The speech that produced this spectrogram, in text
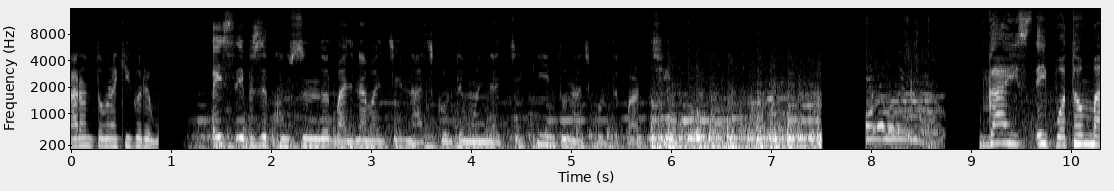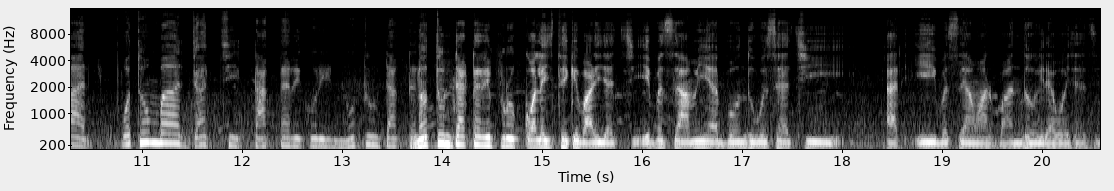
কারণ তোমরা কি করে গাইস খুব সুন্দর বাজনা বাজছে, নাচ করতে মন যাচ্ছে, কিন্তু নাচ করতে পারছি না। গাইস এই প্রথমবার প্রথমবার যাচ্ছি ট্রাক্টারে করে নতুন ট্রাক্টর। নতুন ট্রাক্টারে পুরো কলেজ থেকে বাড়ি যাচ্ছি। এ পাশে আমি আর বন্ধু বসে আছি। আর এই পাশে আমার বান্ধবীরা বসে আছি,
